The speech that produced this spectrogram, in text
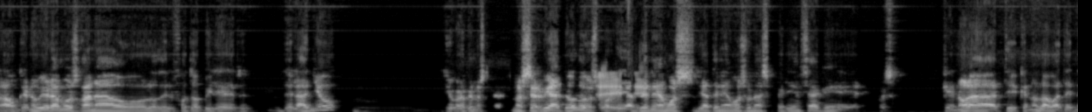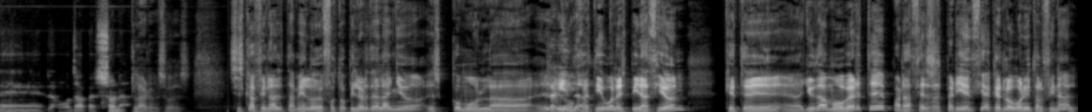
aunque no hubiéramos ganado lo del Photopiller del año, yo creo que nos, servía a todos, porque ya teníamos, ya teníamos una experiencia que, pues, que no, la, que no la va a tener otra persona. Claro, eso es. Si es que al final también lo de Photopiller del año es como la, el objetivo, la inspiración que te ayuda a moverte para hacer esa experiencia, que es lo bonito al final.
